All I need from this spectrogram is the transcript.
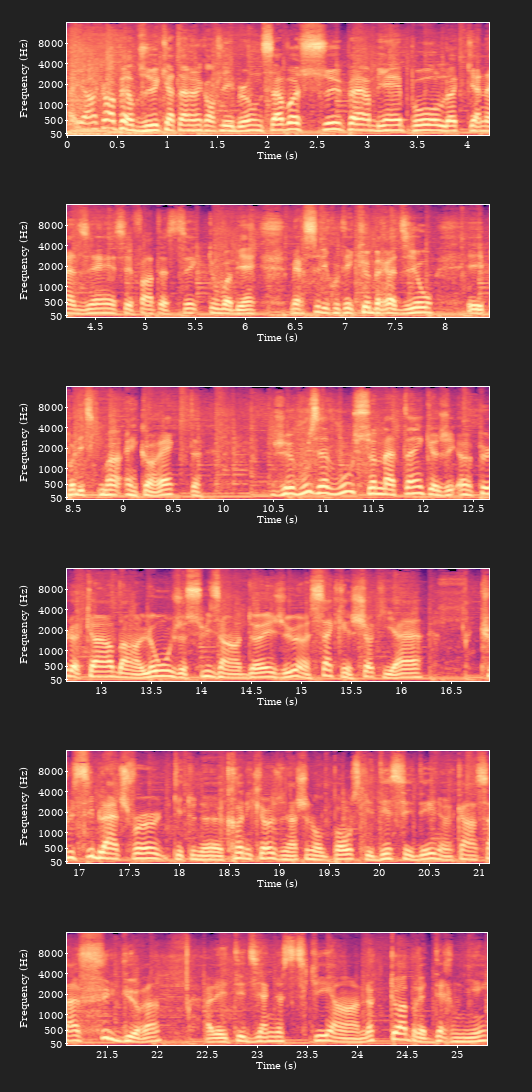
Radio. Il a encore perdu 4 à 1 contre les Browns. Ça va super bien pour le Canadien. C'est fantastique. Tout va bien. Merci d'écouter Cube Radio et Politiquement Incorrect. Je vous avoue ce matin que j'ai un peu le cœur dans l'eau. Je suis en deuil. J'ai eu un sacré choc hier. Chrissy Blatchford, qui est une chroniqueuse du National Post, qui est décédée d'un cancer fulgurant. Elle a été diagnostiquée en octobre dernier.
